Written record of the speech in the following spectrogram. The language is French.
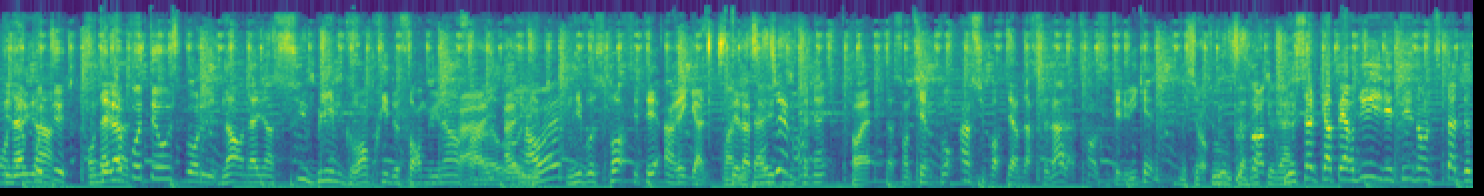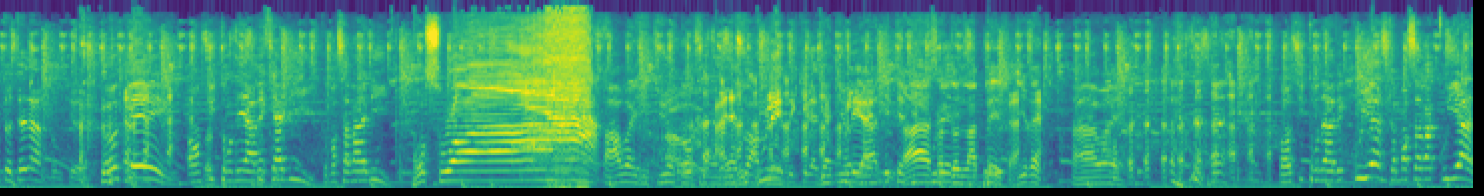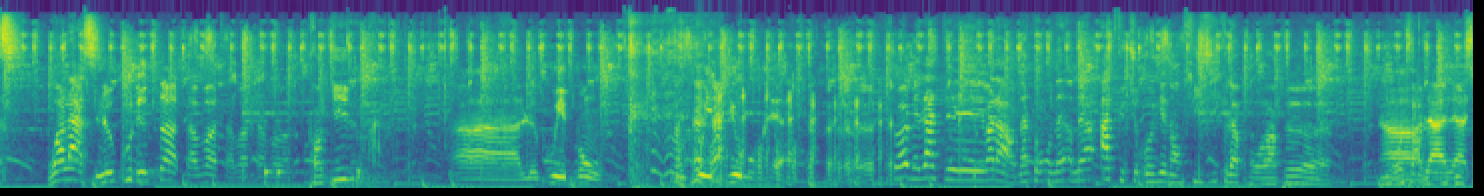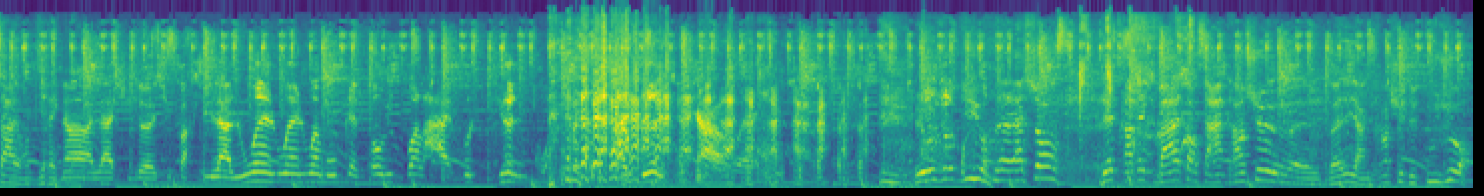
on a eu un- l'apothé- on a c'était eu un- l'apothéose pour lui. non, on a eu un sublime Grand Prix de Formule 1. Enfin, Aïe, au- aïe. au Ah ouais niveau sport, c'était un régal. C'était Ouais, la centième, hein. Ouais, la centième pour un supporter d'Arsenal. Attends, c'était le week-end. Mais surtout, On vous peut savez pas- que la... Le seul qui a perdu, il était dans le stade de Tottenham. Donc, euh, Ok, ensuite on est avec Ali. Comment ça va Ali? Bonsoir Ah ouais, j'ai toujours elle a dès qu'il a Ah, poulet, ça donne la pêche direct. Ah ouais. ensuite on est avec Couillasse. Comment ça va Couillasse? Wallace. Le goût de ça, ça va, ça va, ça va. Tranquille Ah, le goût est bon. Le goût est bio, mon frère. Ouais, mais là, t'es. Voilà, on, attend, on, a, on a hâte que tu reviennes en physique là pour un peu. euh, nous Ah, refaire là, le là, de ça en direct. Non, là, je suis, là, je suis parti là, loin, loin, loin, mon frère. J'ai pas envie de voir la faut le gueule, quoi. Et aujourd'hui, on a la chance d'être avec. Bah attends, c'est un grincheux. Euh, vas-y, un grincheux de toujours.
